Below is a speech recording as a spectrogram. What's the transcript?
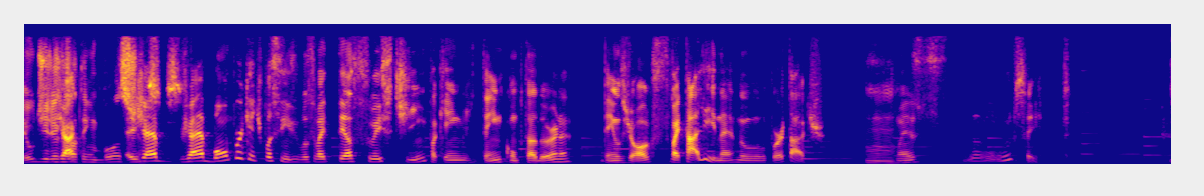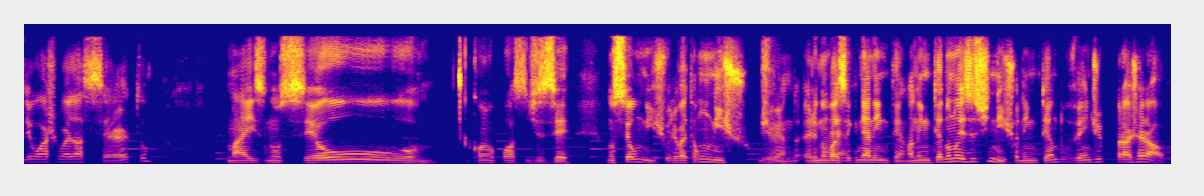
Eu diria Já- que ela tem boas Já é, chances. já é bom porque, tipo assim, você vai ter a sua Steam, pra quem tem computador, né? Tem os jogos, vai estar ali, né? No portátil. Hum. Mas não não sei. Eu acho que vai dar certo, mas no seu. Como eu posso dizer? No seu nicho. Ele vai ter um nicho de venda. Ele não vai É. ser que nem a Nintendo. A Nintendo não existe nicho. A Nintendo vende pra geral.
